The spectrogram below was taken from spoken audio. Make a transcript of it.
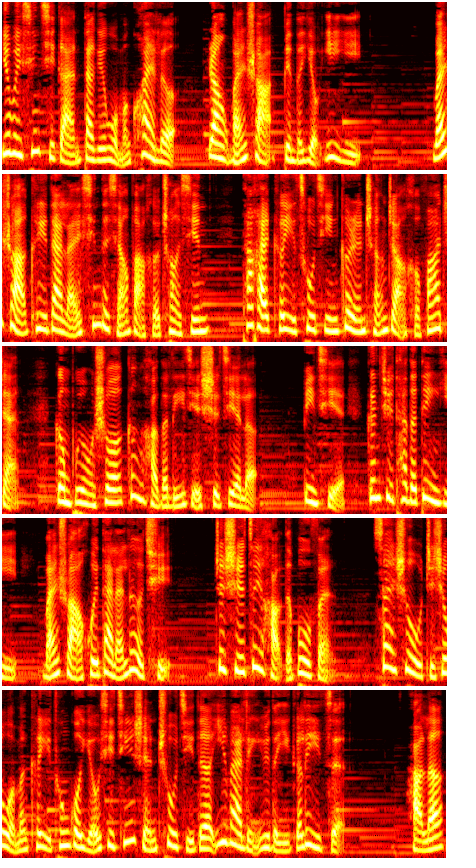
因为新奇感带给我们快乐，让玩耍变得有意义。玩耍可以带来新的想法和创新，它还可以促进个人成长和发展，更不用说更好地理解世界了。并且根据它的定义，玩耍会带来乐趣，这是最好的部分。算术只是我们可以通过游戏精神触及的意外领域的一个例子。好了，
